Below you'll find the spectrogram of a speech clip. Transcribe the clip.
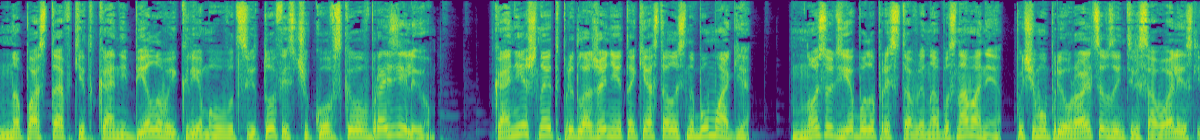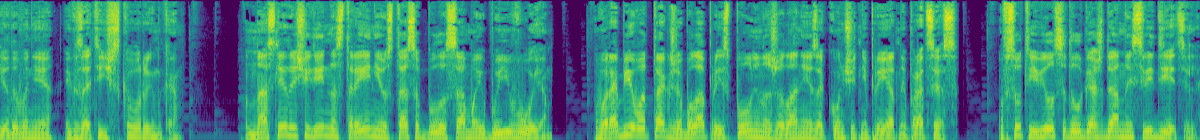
на поставки ткани белого и кремового цветов из Чуковского в Бразилию. Конечно, это предложение таки осталось на бумаге, но судье было представлено обоснование, почему приуральцев заинтересовали исследования экзотического рынка. На следующий день настроение у Стаса было самое боевое. Воробьева также была преисполнена желание закончить неприятный процесс. В суд явился долгожданный свидетель.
